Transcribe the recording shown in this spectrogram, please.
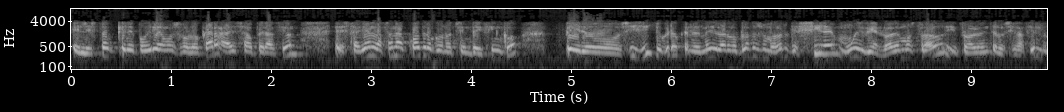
El stop que le podríamos colocar a esa operación estaría en la zona 4,85, pero sí, sí, yo creo que en el medio y largo plazo es un valor que sigue muy bien, lo ha demostrado y probablemente lo siga haciendo.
